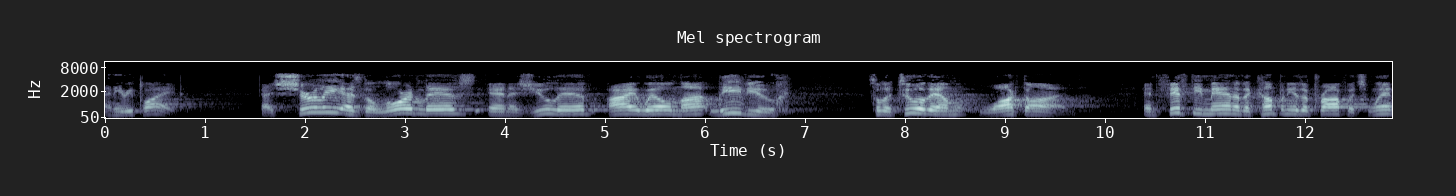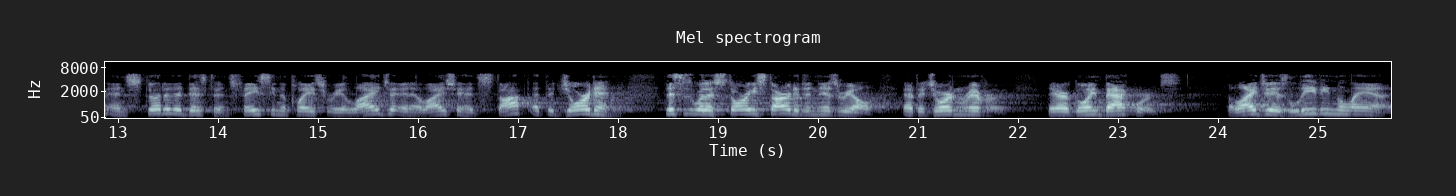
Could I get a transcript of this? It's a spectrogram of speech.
And he replied, As surely as the Lord lives and as you live, I will not leave you. So the two of them walked on. And fifty men of the company of the prophets went and stood at a distance facing the place where Elijah and Elisha had stopped at the Jordan. This is where the story started in Israel, at the Jordan River. They are going backwards. Elijah is leaving the land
